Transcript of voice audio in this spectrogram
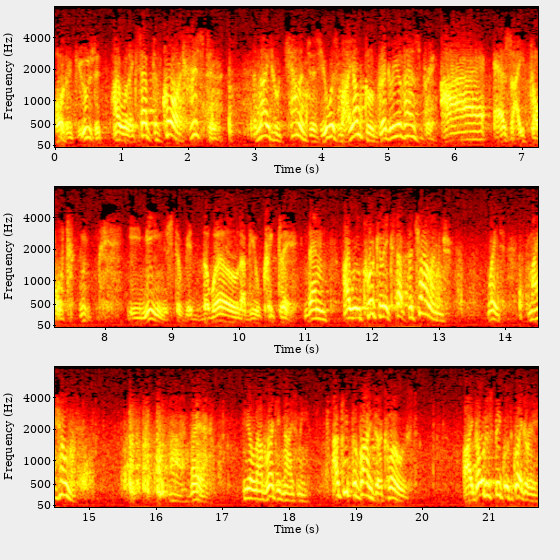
or refuse it. I will accept, of course. Tristan, the knight who challenges you is my uncle, Gregory of Asbury. Ah, as I thought. He means to rid the world of you quickly. Then I will quickly accept the challenge. Wait, my helmet. Ah, there. He'll not recognize me. I'll keep the visor closed. I go to speak with Gregory.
